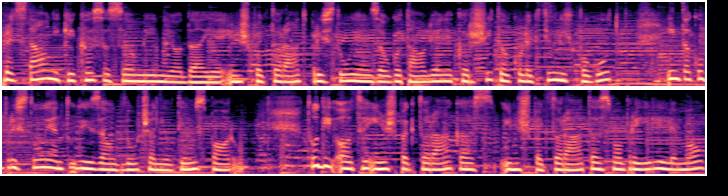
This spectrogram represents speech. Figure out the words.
Predstavniki KSS menijo, da je inšpektorat pristojen za ugotavljanje kršitev kolektivnih pogodb in tako pristojen tudi za odločanje v tem sporu. Tudi od inšpektorata smo prejeli le mok,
